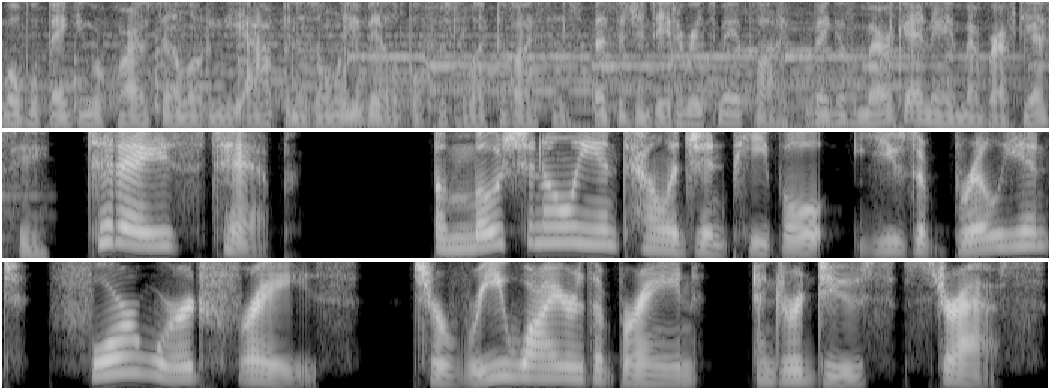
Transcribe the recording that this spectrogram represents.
Mobile banking requires downloading the app and is only available for select devices. Message and data rates may apply. Bank of America and a member FDIC. Today's tip. Emotionally intelligent people use a brilliant four-word phrase to rewire the brain and reduce stress.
